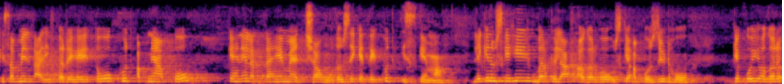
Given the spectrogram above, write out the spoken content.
कि सब मेरी तारीफ़ कर रहे हैं तो वो खुद अपने आप को कहने लगता है, मैं अच्छा हूँ। तो उसे कहते हैं, खुद इसके माँ। लेकिन उसके ही बरखिलाफ़ अगर हो, उसके अपोज़िट हो, कि कोई अगर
